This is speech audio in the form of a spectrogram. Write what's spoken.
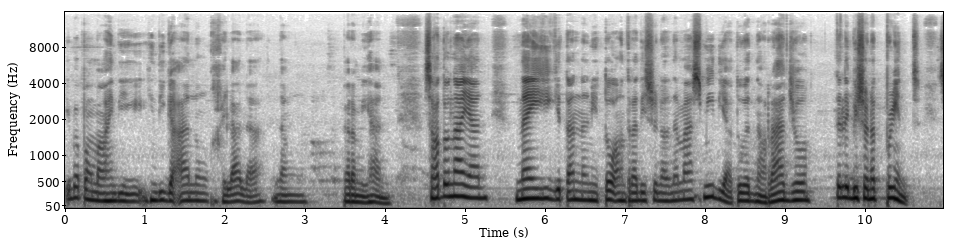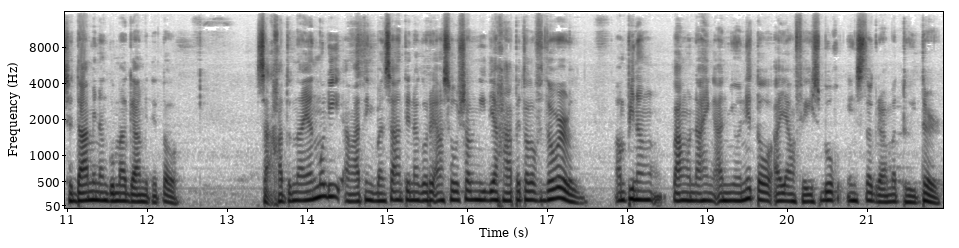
iba pang mga hindi hindi gaanong kakilala ng karamihan. Sa katunayan, nahihigitan na nito ang traditional na mass media tulad ng radyo, television at print sa dami ng gumagamit nito. Sa katunayan muli, ang ating bansa ang tinaguri ang social media capital of the world. Ang pinang pangunahing anyo nito ay ang Facebook, Instagram at Twitter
